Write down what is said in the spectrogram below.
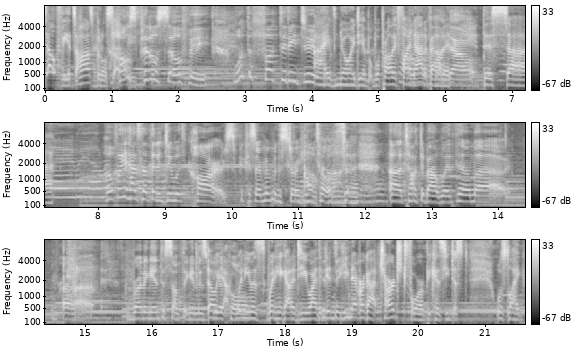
a selfie. It's a hospital selfie. Hospital selfie. What the fuck did he do? I have no idea, but we'll probably find I'll out about find it. out. This uh, Hopefully, it has nothing to do with cars because I remember the story he Oh, told, God, uh, talked about with him uh, uh, running into something in his Oh vehicle. yeah, when he was when he got a DUI, they didn't. He never got charged for because he just was like,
